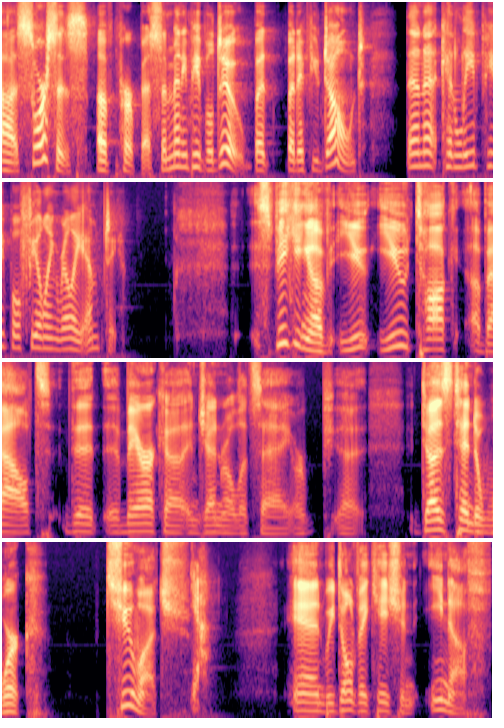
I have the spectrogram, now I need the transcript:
uh, sources of purpose, and many people do, but but if you don't, then it can leave people feeling really empty. Speaking of you, you talk about that America in general, let's say, or uh, does tend to work too much. Yeah. And we don't vacation enough.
